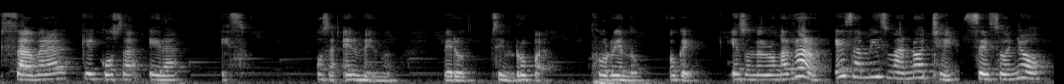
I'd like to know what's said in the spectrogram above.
sabrá qué cosa era eso. O sea, él mismo, pero sin ropa, corriendo. Ok, eso no es lo más raro. Esa misma noche se soñó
